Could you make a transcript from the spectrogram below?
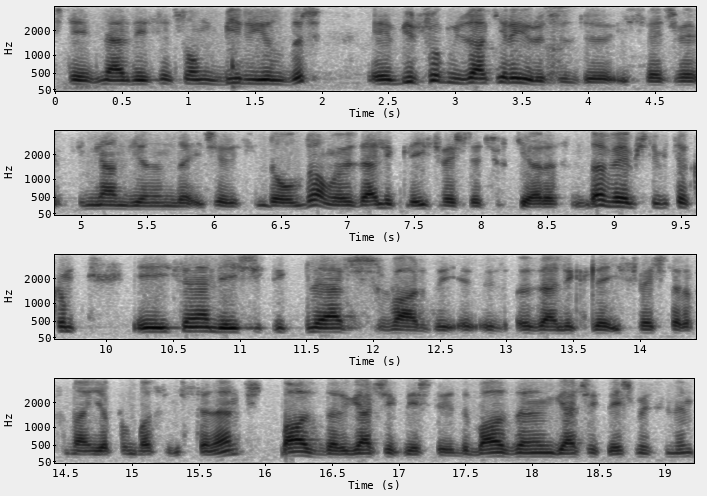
işte neredeyse son bir yıldır e, birçok müzakere yürütüldü İsveç ve Finlandiya'nın da içerisinde oldu ama özellikle İsveç ile Türkiye arasında ve işte bir takım e, istenen değişiklikler vardı. E, özellikle İsveç tarafından yapılması istenen bazıları gerçekleştirildi. Bazılarının gerçekleşmesinin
